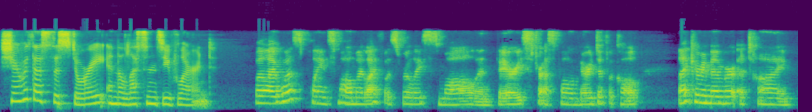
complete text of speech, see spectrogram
Share with us the story and the lessons you've learned. Well i was playing small. My life was really small and very stressful and very difficult. I can remember a time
